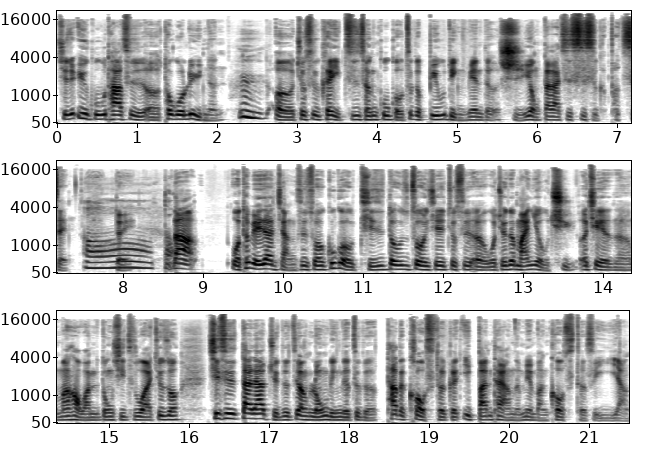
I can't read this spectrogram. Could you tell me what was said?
其实预估它是呃透过绿能，嗯，呃就是可以支撑 Google 这个 building 里面的使用，大概是四十个 percent。哦，对，那我特别这样讲是说，Google 其实都是做一些就是呃我觉得蛮有趣，而且呢蛮好玩的东西之外，就是说其实大家觉得这样龙鳞的这个它的 cost 跟一般太阳能面板 cost 是一样，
